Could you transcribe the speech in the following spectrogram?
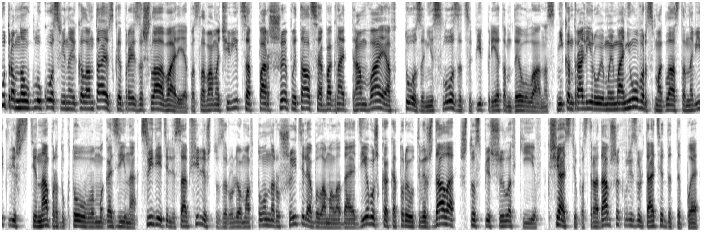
Утром на углу Косвина и Калантаевской произошла авария. По словам очевидцев, Парше пытался обогнать трамвай, авто занесло, зацепив при этом Деуланос. Неконтролируемый маневр смогла остановить лишь стена продуктового магазина. Свидетели сообщили, что за рулем авто нарушителя была молодая девушка, которая утверждала, что спешила в Киев. К счастью, пострадавших в результате ДТП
